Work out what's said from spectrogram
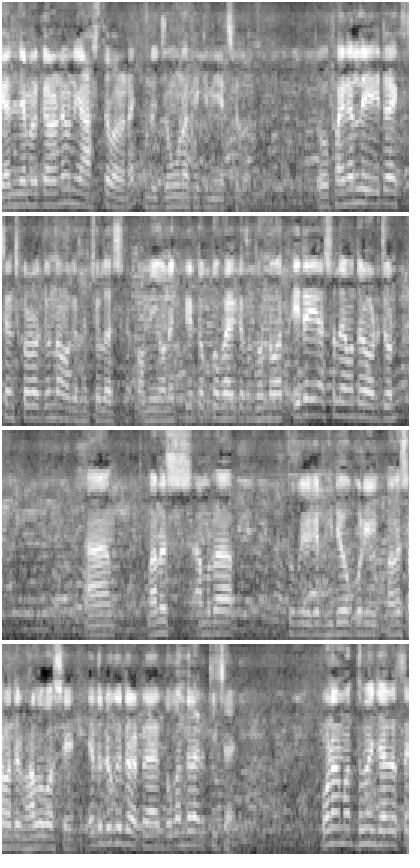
গ্যাঞ্জামের কারণে উনি আসতে পারে না উনি যমুনা থেকে নিয়েছিল। তো ফাইনালি এটা এক্সচেঞ্জ করার জন্য আমার কাছে চলে আসে। আমি অনেক কৃতজ্ঞ ভাইয়ের কাছে ধন্যবাদ। এটাই আসলে আমাদের অর্জন। মানুষ আমরা টুকিটাকে ভিডিও করি, মানুষ আমাদের ভালোবাসে। এতটুকুই তো একটা দোকানদার আর কী চায় ওনার মাধ্যমে দেখা গেছে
